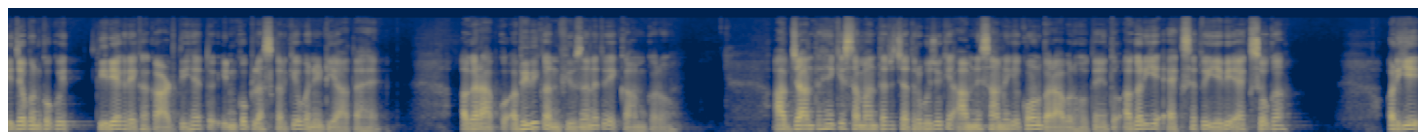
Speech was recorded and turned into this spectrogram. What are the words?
कि जब उनको कोई तिरक रेखा काटती है तो इनको प्लस करके 180 आता है। अगर आपको अभी भी कन्फ्यूज़न है तो एक काम करो। आप जानते हैं कि समांतर चतुर्भुजों के आमने सामने के कोण बराबर होते हैं तो अगर ये x है तो ये भी x होगा। और ये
